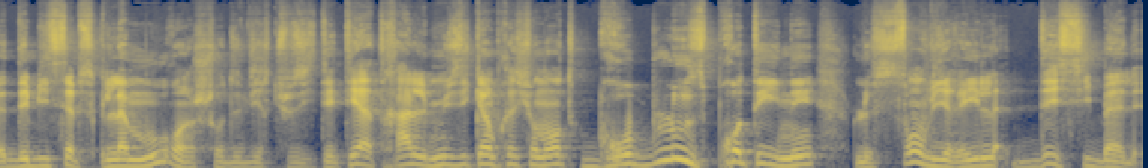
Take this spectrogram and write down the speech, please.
euh, des biceps glamour, un show de virtuosité théâtrale, musique impressionnante, gros blues protéiné, le son viril, décibels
